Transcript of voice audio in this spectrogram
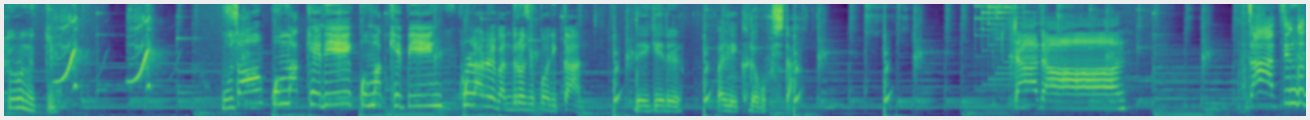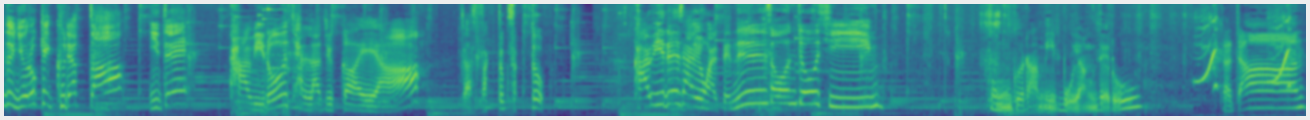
이런 느낌. 우선 꼬마 캐리, 꼬마 케빈 콜라를 만들어줄 거니까 네 개를 빨리 그려봅시다. 짜잔. 자, 친구들 이렇게 그렸죠? 이제 가위로 잘라줄 거예요. 자, 싹둑싹둑. 가위를 사용할 때는 손 조심. 동그라미 모양대로. 짜잔.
